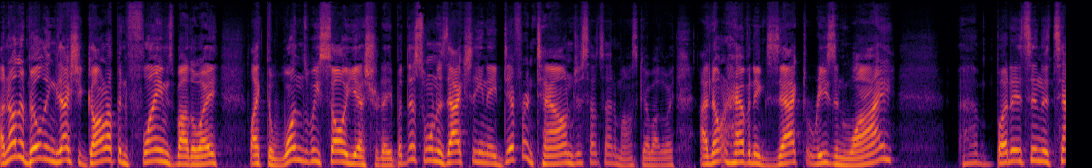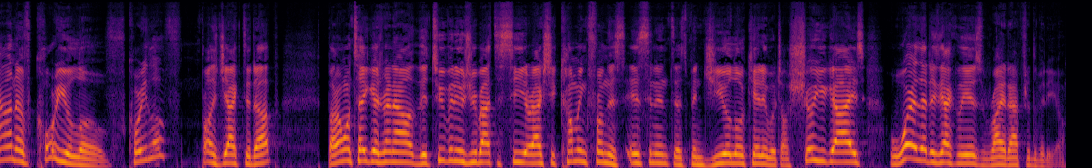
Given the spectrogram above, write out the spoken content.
another building has actually gone up in flames, by the way, like the ones we saw yesterday. But this one is actually in a different town, just outside of Moscow, by the way. I don't have an exact reason why, uh, but it's in the town of Koryulov. Koryulov? Probably jacked it up. But I want to tell you guys right now, the two videos you're about to see are actually coming from this incident that's been geolocated, which I'll show you guys where that exactly is right after the video.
